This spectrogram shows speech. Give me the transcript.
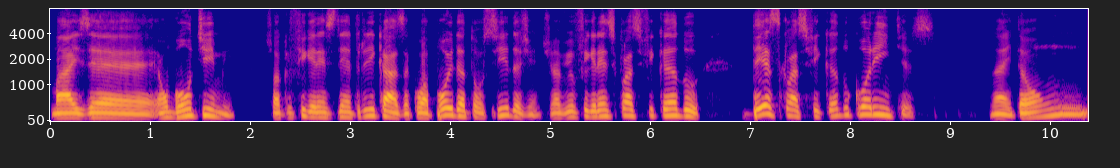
mas é, é um bom time. Só que o Figueirense dentro de casa, com o apoio da torcida, gente, já viu o Figueirense classificando, desclassificando o Corinthians. Né? Então,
